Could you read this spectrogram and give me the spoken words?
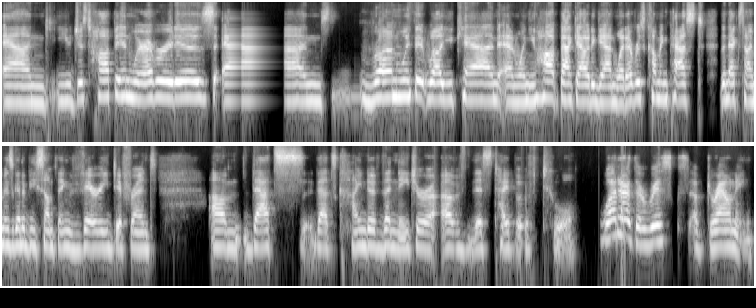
And you just hop in wherever it is and, and run with it while you can. And when you hop back out again, whatever's coming past the next time is going to be something very different um, that's that's kind of the nature of this type of tool. What are the risks of drowning?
